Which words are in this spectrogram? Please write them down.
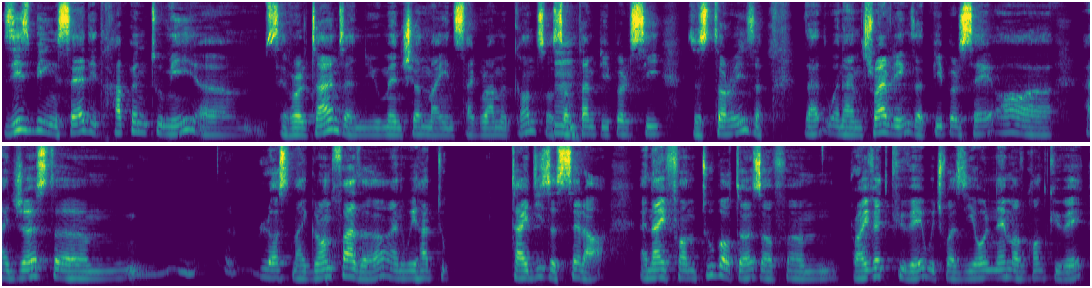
This being said, it happened to me um, several times, and you mentioned my Instagram account. So sometimes people see the stories that when I'm traveling, that people say, "Oh, uh, I just um, lost my grandfather, and we had to tidy the cellar. And I found two bottles of um, private cuvée, which was the old name of Grand Cuvée,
